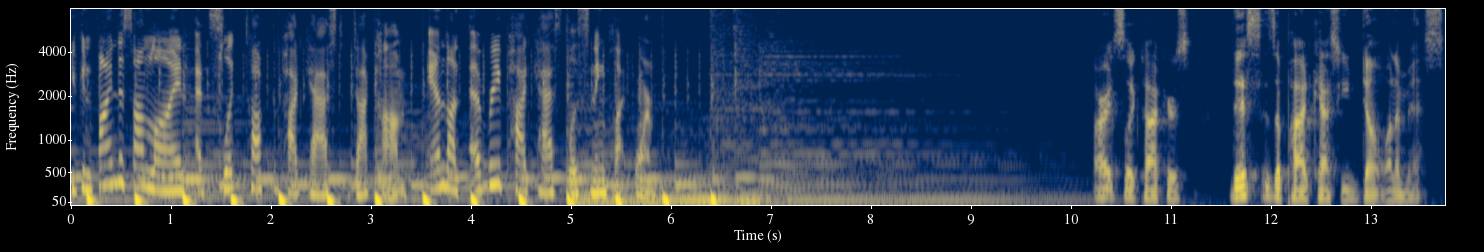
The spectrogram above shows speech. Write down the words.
You can find us online at slicktalkthepodcast.com and on every podcast listening platform. All right, Slick Talkers. This is a podcast you don't want to miss.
